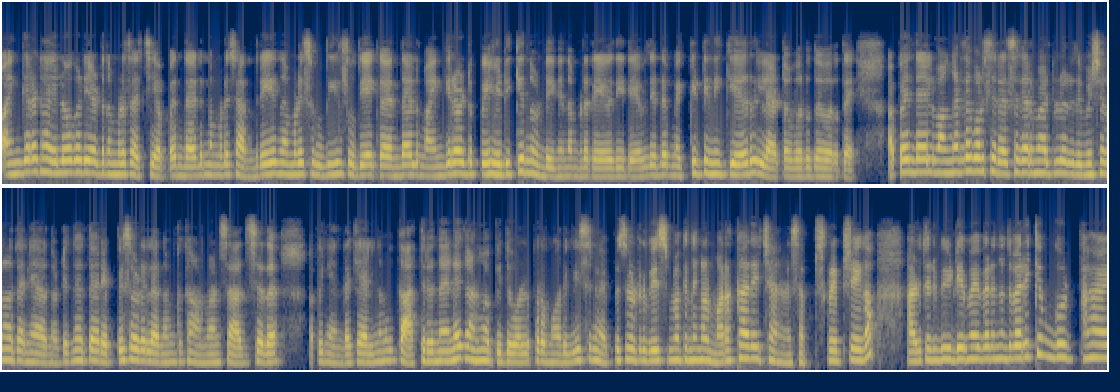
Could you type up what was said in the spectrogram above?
ഭയങ്കര ഡയലോഗ് അടിയായിട്ട് നമ്മുടെ സച്ചി. അപ്പൊ എന്തായാലും നമ്മുടെ ചന്ദ്രയും നമ്മുടെ ശ്രുതിയും ശ്രുതിയൊക്കെ എന്തായാലും ഭയങ്കരമായിട്ട് പേടിക്കുന്നുണ്ട് ഇനി നമ്മുടെ രേവതി. രേവതിയുടെ മെക്കിട്ട് ഇനി കേറില്ല കേട്ടോ വെറുതെ വെറുതെ. അപ്പൊ എന്തായാലും അങ്ങനത്തെ കുറച്ച് രസകരമായിട്ടുള്ള ഒരു നിമിഷങ്ങൾ തന്നെയായിരുന്നു ഇന്നത്തെ ഒരു എപ്പിസോഡിലാണ് നമുക്ക് കാണുവാൻ സാധിച്ചത്. അപ്പൊ ഇനി എന്തൊക്കെയായാലും നമുക്ക് കാത്തിരുന്നതന്നെ കാണും. അപ്പൊ ഇതുപോലെ പ്രൊമോ റിവ്യൂസിനും എപ്പിസോഡ് റിവ്യൂസിനും ഒക്കെ നിങ്ങൾ മറക്കാതെ ചാനൽ സബ്സ്ക്രൈബ് ചെയ്യുക. അടുത്തൊരു വീഡിയോയുമായി വരുന്നത് വരയ്ക്കും. ഗുഡ് ബൈ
